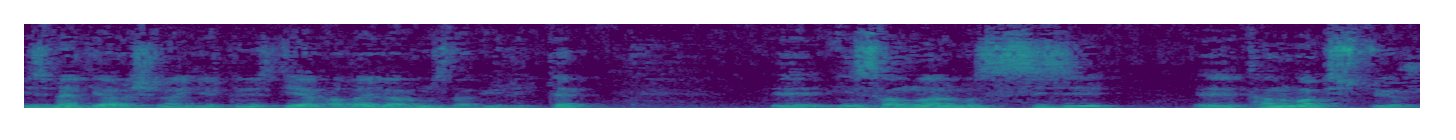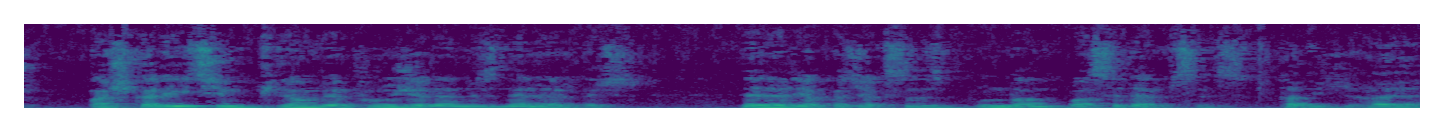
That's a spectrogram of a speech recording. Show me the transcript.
Hizmet yarışına girdiniz. Diğer adaylarımızla birlikte. Ee, insanlarımız sizi e, tanımak istiyor. Aşkale için plan ve projeleriniz nelerdir? Neler yapacaksınız? Bundan bahseder misiniz? Tabii ki, hayır.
